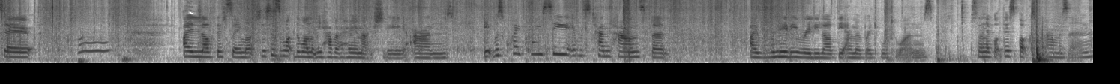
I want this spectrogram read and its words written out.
So I love this so much. This is what the one that we have at home actually, and it was quite pricey. It was ten pounds, but I really, really love the Emma Bridgewater ones. So then I've got this box from Amazon.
